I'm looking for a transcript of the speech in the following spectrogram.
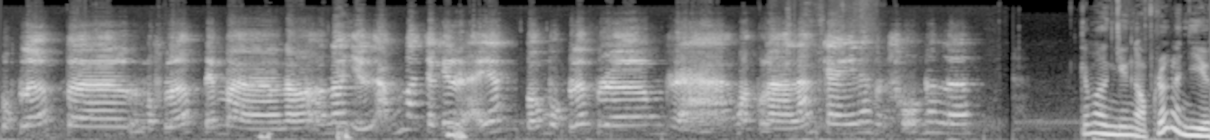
một lớp uh, một lớp để mà nó nó giữ ấm cho cái rễ á. Phủ một lớp rơm rạ hoặc là lá cây đó mình phủ nó lên. Cảm ơn Như Ngọc rất là nhiều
